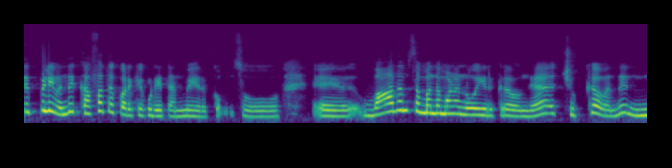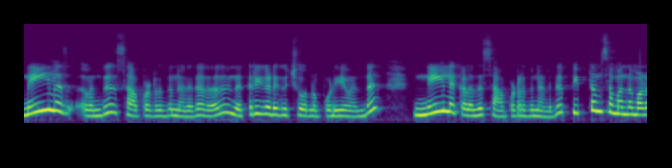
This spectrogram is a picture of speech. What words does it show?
திப்பிலி வந்து கஃபத்தை குறைக்கக்கூடிய தன்மை இருக்கும். ஸோ வாதம் சம்பந்தமான நோய் இருக்கிறவங்க சுக்கை வந்து நெய்யில் வந்து சாப்பிட்றது நல்லது. அதாவது இந்த திரிகடுகு சூர்ண பொடியை வந்து நெய்யில் கலந்து சாப்பிட்றது நல்லது. பித்தம் சம்பந்தமான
